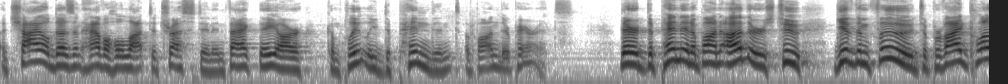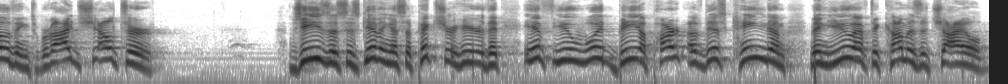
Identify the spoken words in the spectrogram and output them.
A child doesn't have a whole lot to trust in. In fact, they are completely dependent upon their parents. They're dependent upon others to give them food, to provide clothing, to provide shelter. Jesus is giving us a picture here that if you would be a part of this kingdom, then you have to come as a child.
